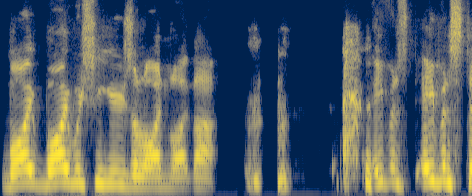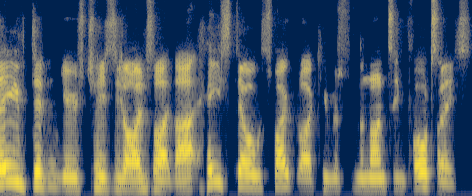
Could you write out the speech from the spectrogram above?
Why why would she use a line like that? even even Steve didn't use cheesy lines like that. He still spoke like he was from the 1940s.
